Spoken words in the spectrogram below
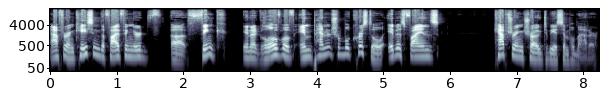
After encasing the five fingered uh, Fink in a globe of impenetrable crystal, Ibis finds capturing Trug to be a simple matter.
